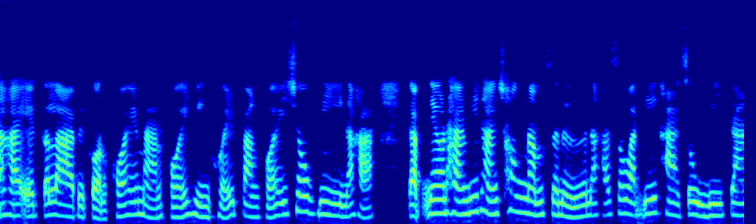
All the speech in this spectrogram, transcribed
นะคะ แอดก็ลาไปก่อนขอให้หมานขอให้หิงขอให้ปังขอให้โชคดีนะคะ กับแนวทางที่ทางช่องนำเสนอนะคะ สวัสดีค่ะโชคดีจ้า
